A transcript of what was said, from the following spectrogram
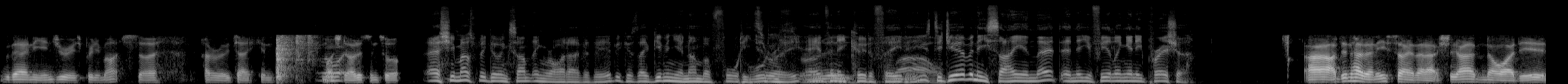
without any injuries, pretty much. So haven't really taken much Well, notice into it. Ash, you must be doing something right over there because they've given you number 43, 43. Anthony Koutoufides. Wow. Did you have any say in that? And are you feeling any pressure? Uh, I didn't have any say in that actually. I had no idea.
